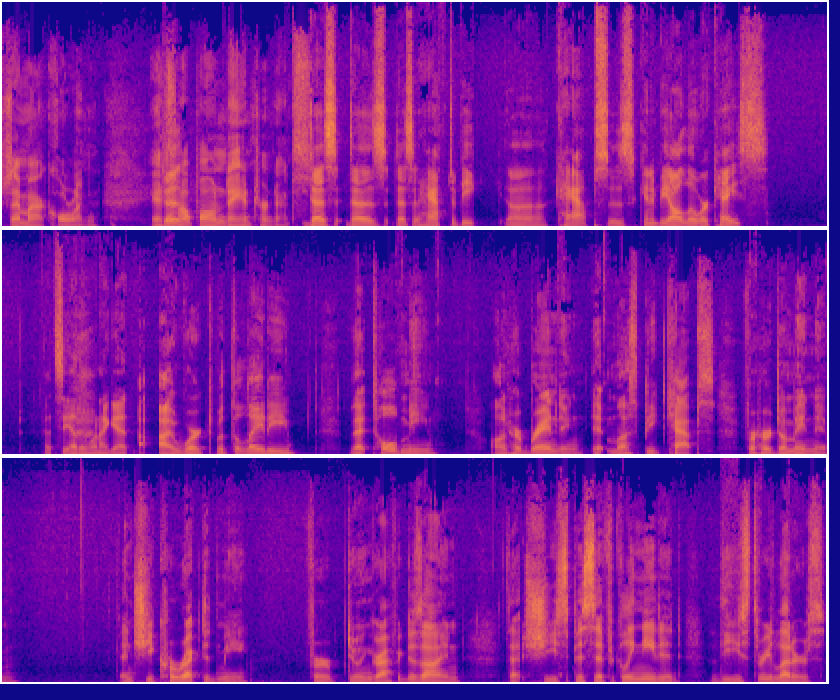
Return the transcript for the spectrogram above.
semicolon. It's Does- up on the internet. Does does does it have to be uh, caps? Is can it be all lowercase? That's the other one I get. I worked with the lady that told me on her branding it must be caps for her domain name. And she corrected me for doing graphic design that she specifically needed these three letters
